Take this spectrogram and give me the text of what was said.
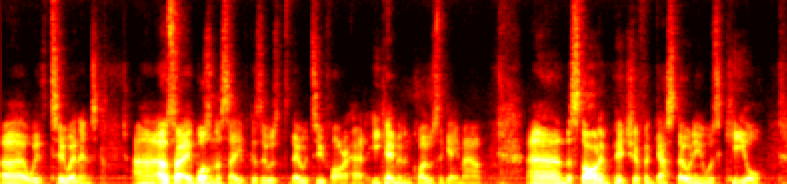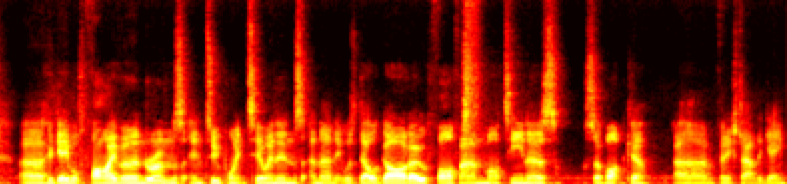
uh, with two innings. Uh, oh, sorry, it wasn't a save because it was they were too far ahead. He came in and closed the game out. And the starting pitcher for Gastonia was Keel, uh, who gave up five earned runs in 2.2 innings, and then it was Delgado, Farfan, Martinez, Sabotka. Um, finished out the game.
